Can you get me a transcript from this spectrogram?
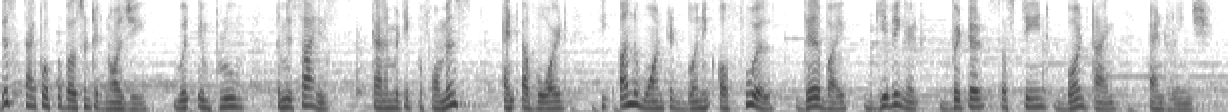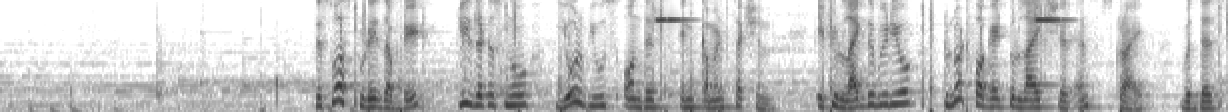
This type of propulsion technology will improve the missile's kinematic performance and avoid the unwanted burning of fuel, thereby giving it better sustained burn time and range. This was today's update. Please let us know your views on this in comment section. If you like the video, do not forget to like, share and subscribe. With this,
